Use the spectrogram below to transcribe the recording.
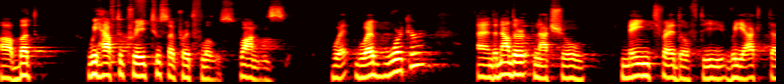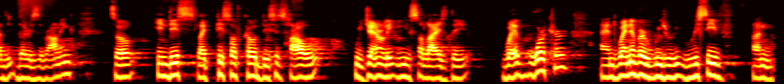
Uh, but we have to create two separate flows. One is web, worker and another an actual main thread of the React that there is running. So in this like piece of code, this is how we generally initialize the web worker. And whenever we re receive an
